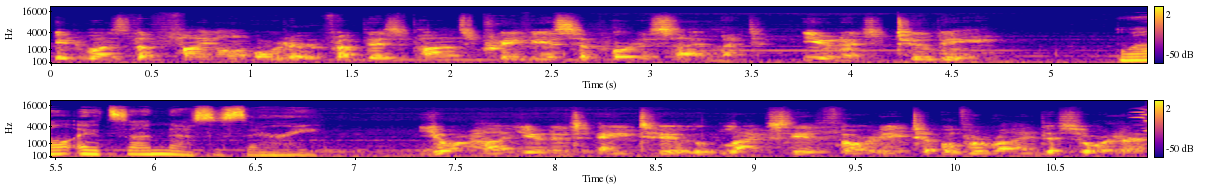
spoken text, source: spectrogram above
it was the final order from this pod's previous support assignment, Unit 2B. Well, it's unnecessary. Yorha Unit A2 lacks the authority to override this order.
